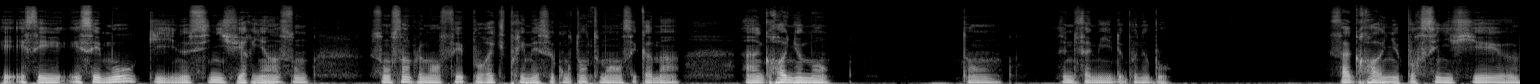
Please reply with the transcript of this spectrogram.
et, et, ces, et ces mots qui ne signifient rien sont sont simplement faits pour exprimer ce contentement. C'est comme un, grognement dans une famille de bonobos. Ça grogne pour signifier euh,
